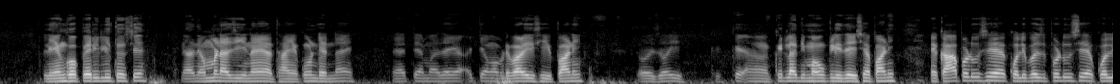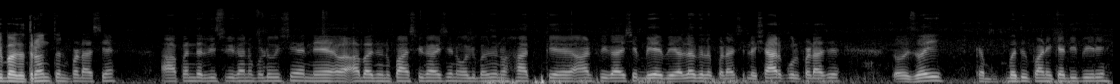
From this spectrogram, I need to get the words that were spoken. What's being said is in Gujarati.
લેંગો પહેરી લીધો છે. ને હમણાં જ નાયા થાય કુંડે નાય. ને અત્યારમાં જઈએ, અત્યારમાં આપણે વાળી છીએ પાણી. તો જોઈ, કે, કે- કેટલા દીમાં ઉકલી જાય છે પાણી. એક આ પડું છે, કોલી બાજુ પડું છે, કોલી બાજુ ત્રણ ત્રણ પડા છે. આ પંદર વીસ વીઘાનું પડું છે ને આ બાજુનું પાંચ વીઘા છે ને ઓલી બાજુનું સાત કે આઠ વીઘા છે, બે બે અલગ અલગ પડા છે, એટલે ચાર કુલ પડા છે. તો જોઈ કે બધું પાણી કેદી પીરી.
